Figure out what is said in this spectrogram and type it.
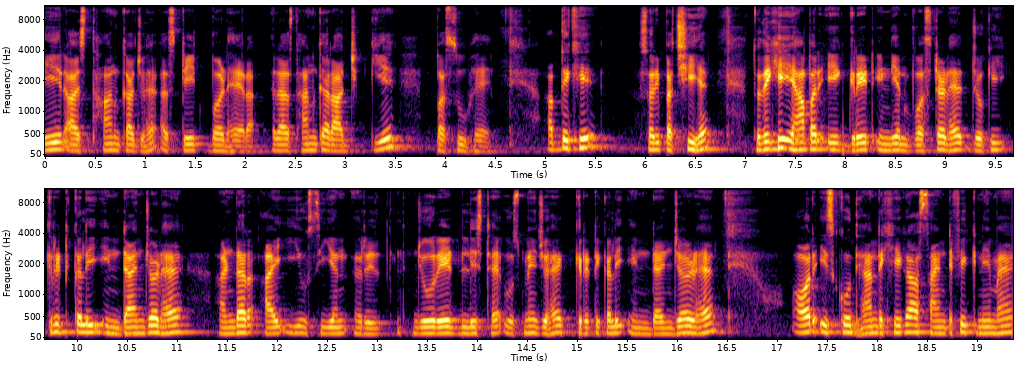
ये राजस्थान का जो है स्टेट बर्ड है। राजस्थान का राजकीय पशु है। अब देखिए, सॉरी, पक्षी है। तो देखिए, यहाँ पर एक ग्रेट इंडियन वर्स्टर्ड है जो कि क्रिटिकली इंडेंजर्ड है। Under I U C N जो रेड लिस्ट है उसमें जो है क्रिटिकली इंडेंजर्ड है। और इसको ध्यान रखिएगा साइंटिफिक नेम है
